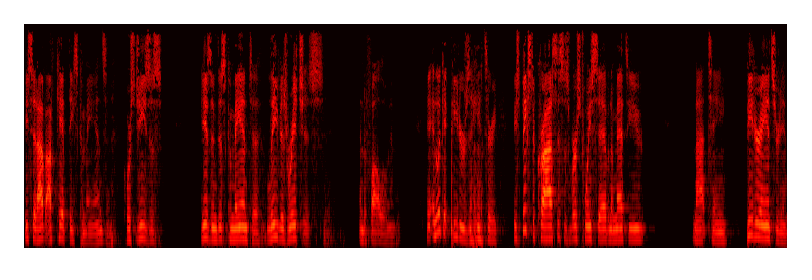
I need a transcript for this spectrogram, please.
he said, I've, I've kept these commands. And of course, Jesus gives him this command to leave his riches and to follow him. And look at Peter's answer. He speaks to Christ. This is verse 27 of Matthew 19. Peter answered him,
